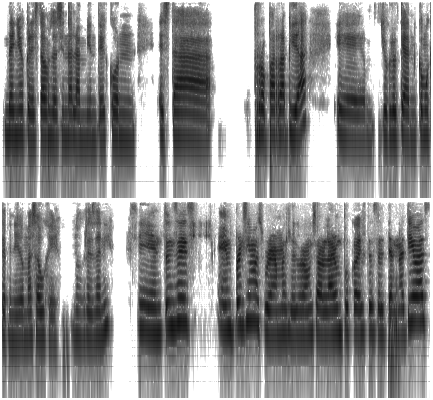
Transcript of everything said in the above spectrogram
daño que le estamos haciendo al ambiente con esta ropa rápida, eh, yo creo que han como que tenido más auge, ¿no crees, Dani? Sí, entonces en próximos programas les vamos a hablar un poco de estas alternativas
